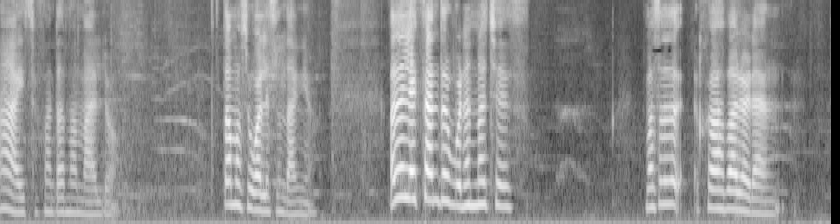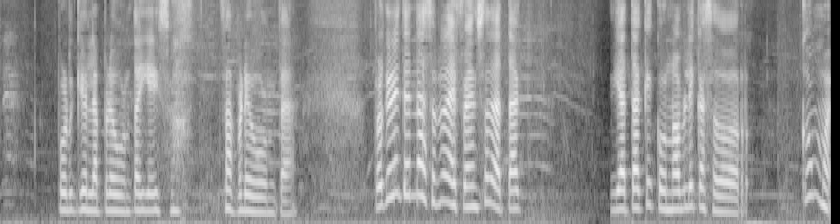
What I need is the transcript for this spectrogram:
Ay, ese fantasma malo. Estamos iguales en daño. Hola Alexander, buenas noches. Vas a Valorant. Porque la pregunta ya hizo esa pregunta. ¿Por qué no intentas hacer una defensa de ataque y ataque con noble cazador? ¿Cómo,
